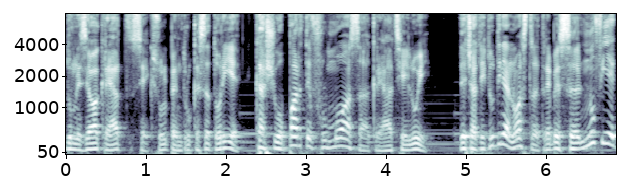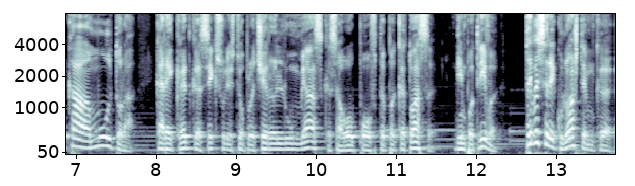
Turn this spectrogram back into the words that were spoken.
Dumnezeu a creat sexul pentru căsătorie, ca și o parte frumoasă a creației lui. Deci atitudinea noastră trebuie să nu fie ca a multora, care cred că sexul este o plăcere lumească sau o poftă păcătoasă. Din potrivă, trebuie să recunoaștem că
